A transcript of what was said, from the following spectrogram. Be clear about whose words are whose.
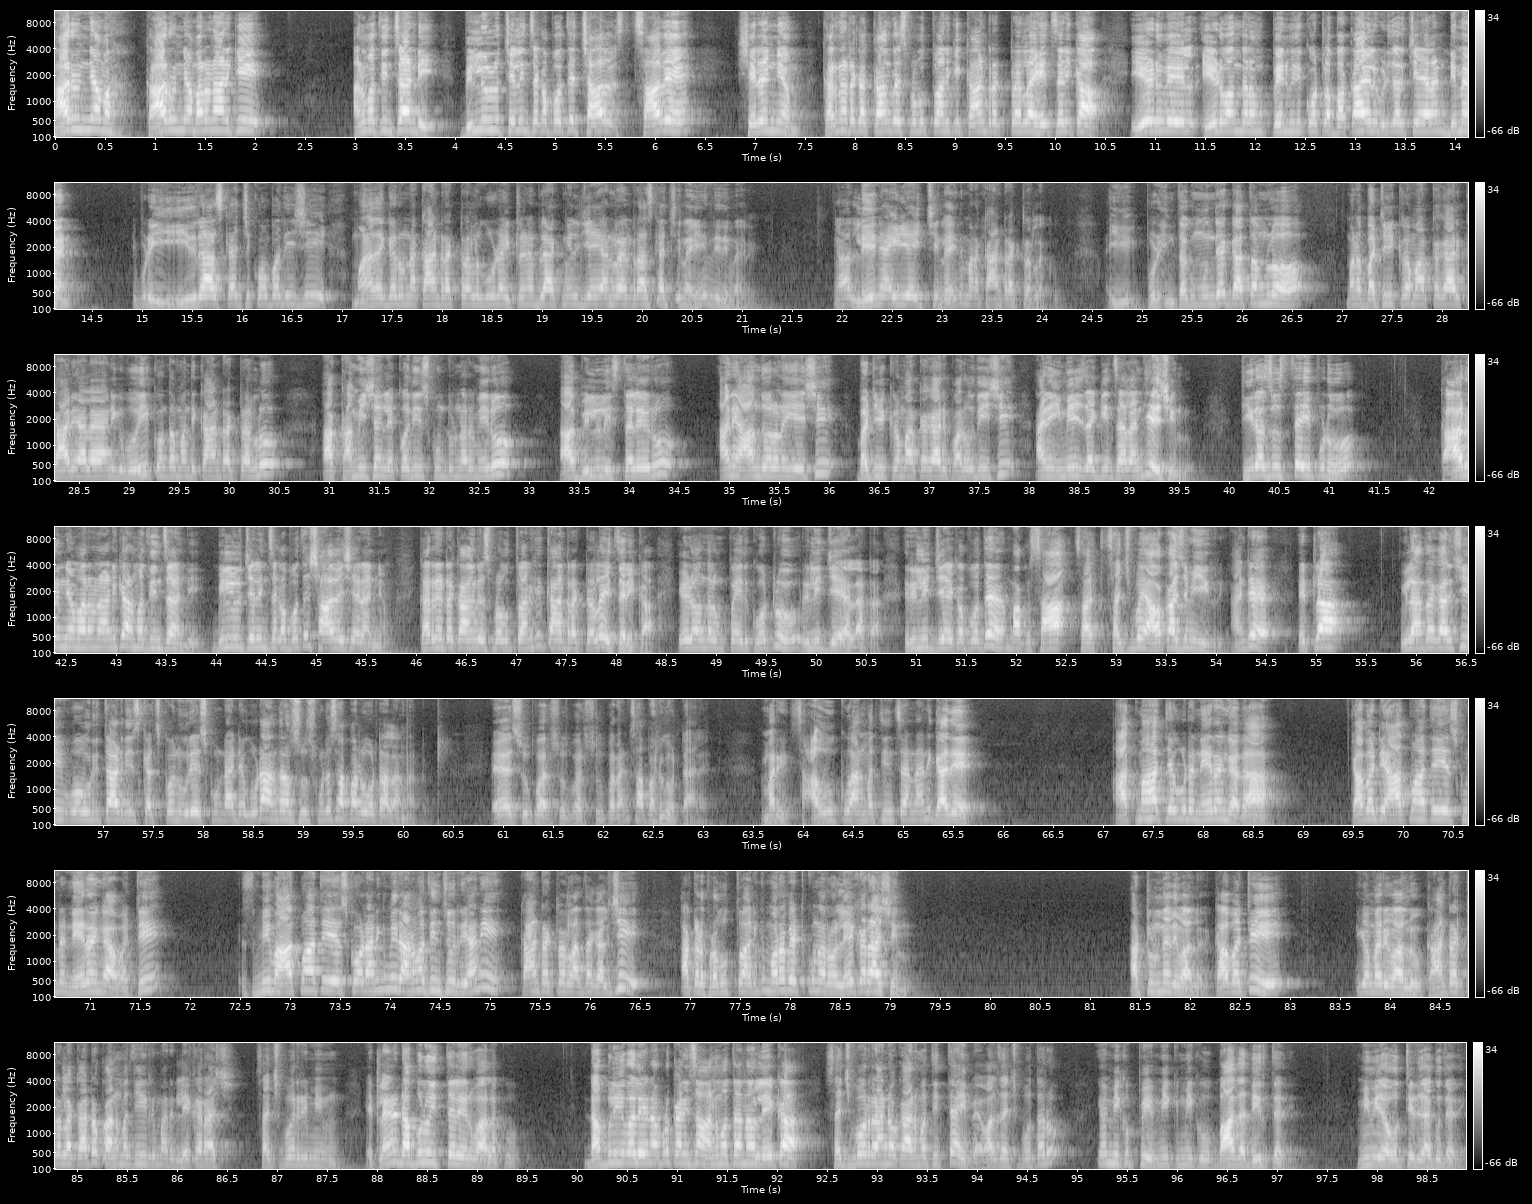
Speaker 1: కారుణ్య మ- కారుణ్య మరణానికి అనుమతించండి. బిల్లులు చెల్లించకపోతే చా సావే శరణ్యం. కర్ణాటక కాంగ్రెస్ ప్రభుత్వానికి కాంట్రాక్టర్ల హెచ్చరిక. ఏడు వేల ఏడు వందల ముప్పై ఎనిమిది కోట్ల బకాయిలు విడుదల చేయాలని డిమాండ్. ఇప్పుడు ఇది రాసుకొచ్చి కొంపదీసి మన దగ్గర ఉన్న కాంట్రాక్టర్లు కూడా ఇట్లనే బ్లాక్మెయిల్ చేయాలని రాసుకొచ్చిన ఏంది ఇది మరి? లేని ఐడియా ఇచ్చింది ఇది మన కాంట్రాక్టర్లకు? ఇప్పుడు ఇంతకుముందే గతంలో మన బట్టి విక్రమార్క గారి కార్యాలయానికి పోయి కొంతమంది కాంట్రాక్టర్లు ఆ కమిషన్లు ఎక్కువ తీసుకుంటున్నారు మీరు ఆ బిల్లులు ఇస్తలేరు అని ఆందోళన చేసి బట్టి విక్రమార్క గారి పరువు తీసి ఆయన ఇమేజ్ తగ్గించాలని చేసిండ్రు. తీరా చూస్తే ఇప్పుడు కారుణ్య మరణానికి అనుమతించండి. బిల్లులు చెల్లించకపోతే శావేశరణ్యం. కర్ణాటక కాంగ్రెస్ ప్రభుత్వానికి కాంట్రాక్టర్ల హెచ్చరిక. ఏడు వందల ముప్పై ఐదు కోట్లు రిలీజ్ చేయాలట. రిలీజ్ చేయకపోతే మాకు సా చచ్చిపోయే అవకాశం ఇయ్యి అంటే ఎట్లా? వీళ్ళంతా కలిసి ఓ ఉరితాడు తీసుకొచ్చుకొని ఉరేసుకుంటా అంటే కూడా అందరం చూసుకుంటే సపాటు కొట్టాలన్నట్టు. ఏ సూపర్ సూపర్ సూపర్ అని సపాటు కొట్టాలి. మరి సావుకు అనుమతించండి అని గదే. ఆత్మహత్య కూడా నేరం కదా. కాబట్టి ఆత్మహత్య చేసుకుంటే నేరం కాబట్టి మేము ఆత్మహత్య చేసుకోవడానికి మీరు అనుమతించుర్రి అని కాంట్రాక్టర్లు అంతా కలిసి అక్కడ ప్రభుత్వానికి మొరబెట్టుకున్నారు లేఖ రాసిండ్రు. అట్లున్నది వాళ్ళది. కాబట్టి ఇక మరి వాళ్ళు కాంట్రాక్టర్ల కాట ఒక అనుమతి ఇర్రి మరి లేఖ రాసి చచ్చిపోర్రి మేము ఎట్లయినా డబ్బులు ఇస్తలేరు వాళ్ళకు. డబ్బులు ఇవ్వలేనప్పుడు కనీసం అనుమతి అన్న లేక చచ్చిపోర్రా అని ఒక అనుమతి ఇస్తే అయిపోయి. వాళ్ళు చచ్చిపోతారు. ఇక మీకు మీకు మీకు బాధ తీరుతుంది. మీ మీద ఒత్తిడి తగ్గుతుంది.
